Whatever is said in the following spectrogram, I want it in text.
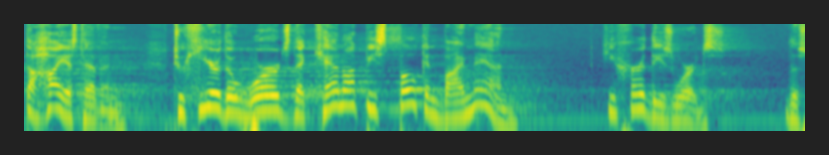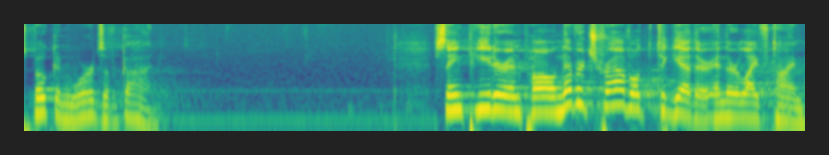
the highest heaven, to hear the words that cannot be spoken by man. He heard these words, the spoken words of God. St. Peter and Paul never traveled together in their lifetime,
